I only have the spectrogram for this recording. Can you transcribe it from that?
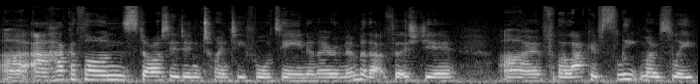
Uh, our hackathon started in 2014, and I remember that first year uh, for the lack of sleep mostly.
